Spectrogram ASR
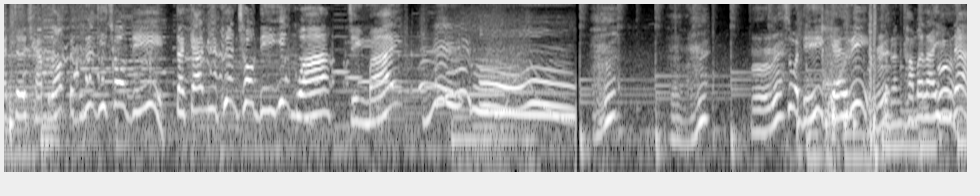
การเจอแชมป์ร็อกเป็นเรื่องที่โชคดี แต่การมีเพื่อนโชคดียิ่งกว่า จริงไหมสวัสดีแกรี่กำลังทำอะไรอยู่น่ะ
